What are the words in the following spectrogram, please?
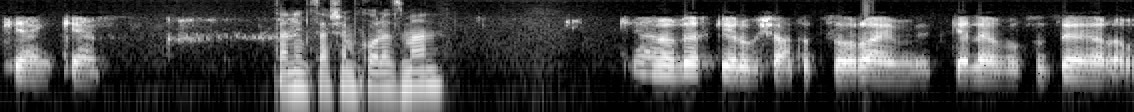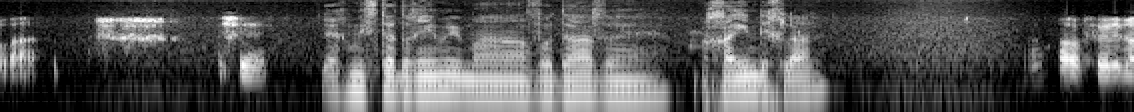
כן, כן. אתה נמצא שם כל הזמן? כן, הולך כאילו בשעת הצהריים, מתקלב וחוזר, אבל... איך מסתדרים עם העבודה והחיים בכלל? אפילו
